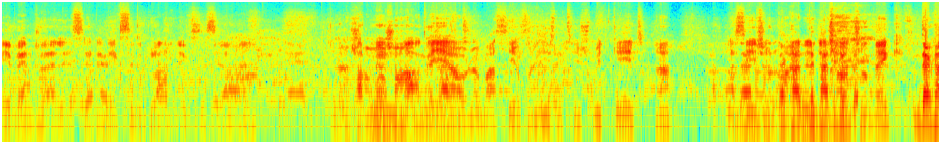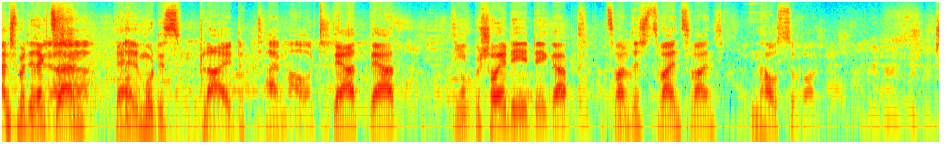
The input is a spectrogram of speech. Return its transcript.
eventuell ist ja die nächste geplant nächstes Jahr. Ne? Ja, wir wir schon mal, mal wer angedacht. oder was hier von diesem Tisch mitgeht. Ne? Ich sehe schon Da kann- einen, da der kann- schon weg. Da kann ich mal direkt Ja, sagen, ja. der Helmut ist pleite. Timeout. Der hat, der hat die bescheuerte Idee gehabt, 2022 ein Haus zu bauen. Naja, gut. Ne?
